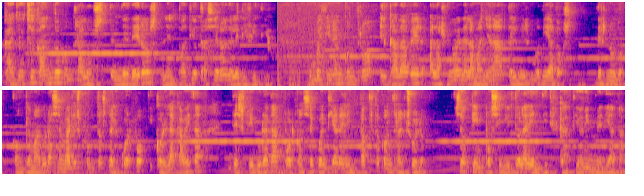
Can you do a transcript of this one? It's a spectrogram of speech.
cayó chocando contra los tendederos en el patio trasero del edificio. Un vecino encontró el cadáver a las 9 de la mañana del mismo día 2, desnudo, con quemaduras en varios puntos del cuerpo y con la cabeza desfigurada por consecuencia del impacto contra el suelo, eso que imposibilitó la identificación inmediata.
